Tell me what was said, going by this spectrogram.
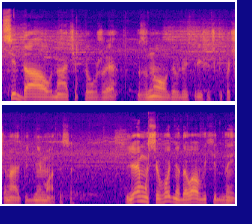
сідав, начебто вже знов дивлюсь, трішечки починає підніматися. Я йому сьогодні давав вихідний.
